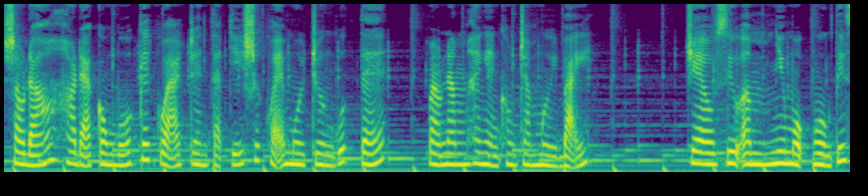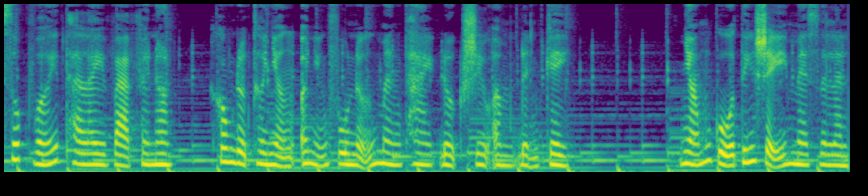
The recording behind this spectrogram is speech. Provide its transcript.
Sau đó, họ đã công bố kết quả trên tạp chí Sức khỏe môi trường quốc tế vào năm 2017. Gel siêu âm như một nguồn tiếp xúc với thalay và phenol không được thừa nhận ở những phụ nữ mang thai được siêu âm định kỳ. Nhóm của tiến sĩ Meselin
